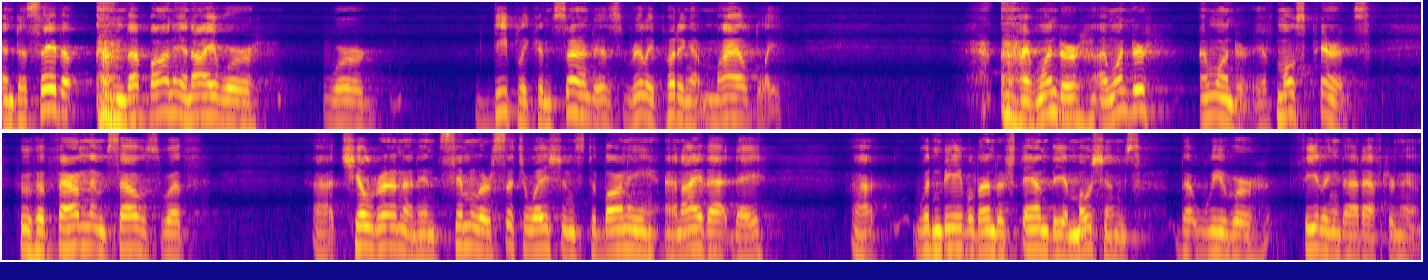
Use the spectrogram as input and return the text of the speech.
And to say that, that Bonnie and I were, were deeply concerned is really putting it mildly. I wonder, I wonder, I wonder if most parents who have found themselves with uh, children and in similar situations to Bonnie and I that day uh, wouldn't be able to understand the emotions that we were feeling that afternoon.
